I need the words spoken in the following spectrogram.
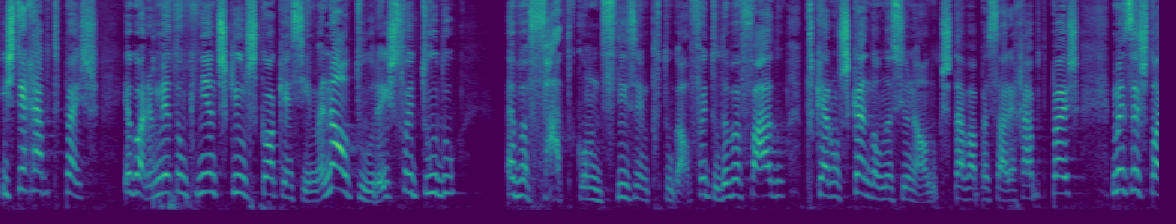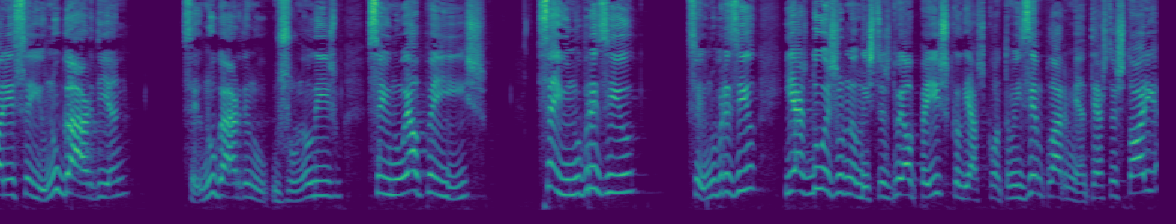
Isto é rabo de peixe. Agora, metam 500 quilos de coca em cima. Na altura, isto foi tudo abafado, como se diz em Portugal. Foi tudo abafado, porque era um escândalo nacional o que estava a passar em rabo de peixe, mas a história saiu no Guardian, saiu no Guardian, no, o jornalismo, saiu no El País, saiu no Brasil, Saiu no Brasil e há duas jornalistas do El País que, aliás, contam exemplarmente esta história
